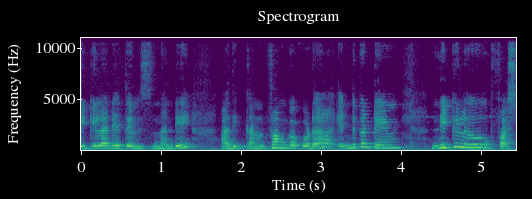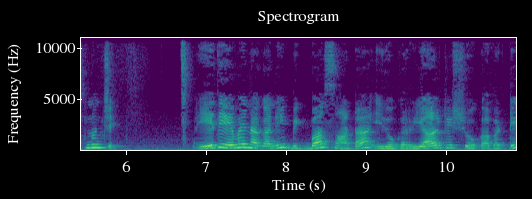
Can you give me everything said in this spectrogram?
నిఖిల్ అనే తెలుస్తుందండి. అది కన్ఫామ్గా కూడా. ఎందుకంటే నిఖిల్ ఫస్ట్ నుంచి ఏది ఏమైనా కానీ బిగ్ బాస్ ఆట ఇది ఒక రియాలిటీ షో కాబట్టి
